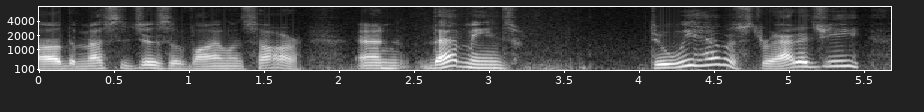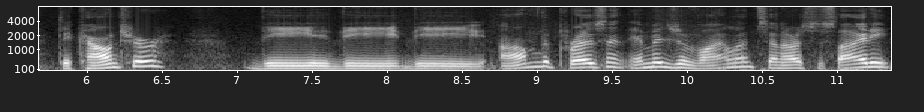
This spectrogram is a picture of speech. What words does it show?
uh, the messages of violence are. And that means, do we have a strategy to counter the, the, the omnipresent image of violence in our society?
